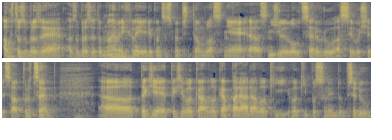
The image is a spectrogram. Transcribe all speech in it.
a už to zobrazuje a zobrazuje to mnohem rychleji, dokonce jsme přitom vlastně eh, snížili load serveru asi o 60%, uh, eh, takže, takže velká, velká paráda, velký, velký posun dopředu.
